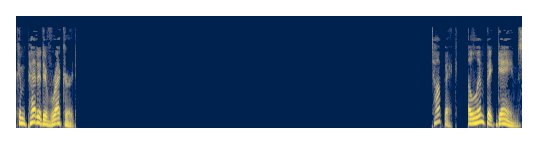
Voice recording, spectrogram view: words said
Competitive record Olympic Games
